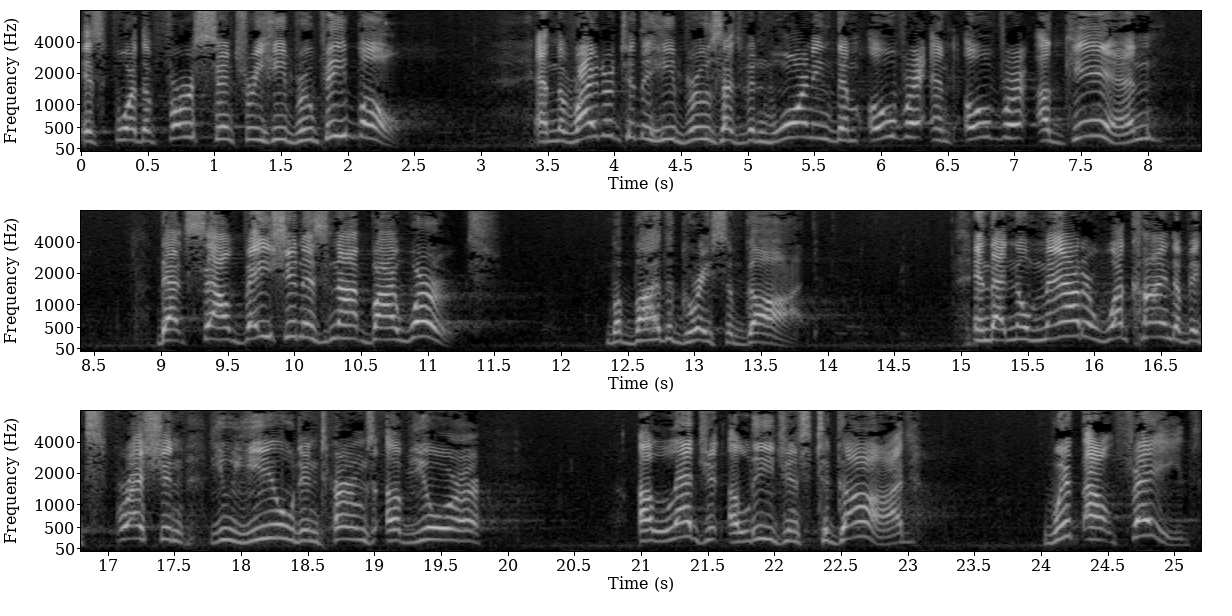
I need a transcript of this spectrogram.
is for the first century Hebrew people. And the writer to the Hebrews has been warning them over and over again that salvation is not by works, but by the grace of God. And that no matter what kind of expression you yield in terms of your alleged allegiance to God, without faith,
